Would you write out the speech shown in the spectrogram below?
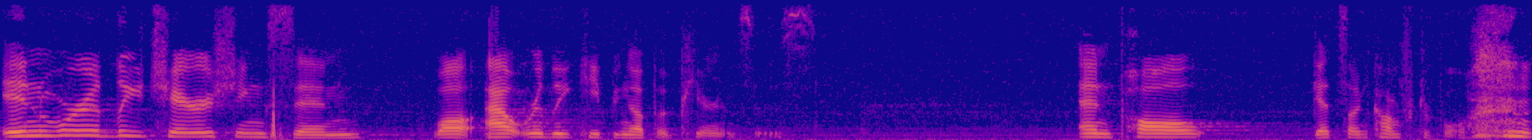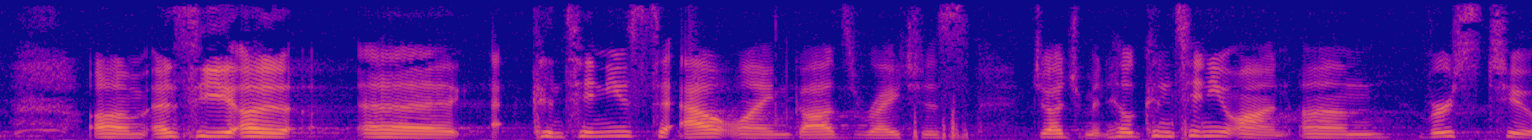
inwardly cherishing sin while outwardly keeping up appearances. And Paul gets uncomfortable um, as he uh, uh, continues to outline God's righteous judgment. He'll continue on. Um, verse 2.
